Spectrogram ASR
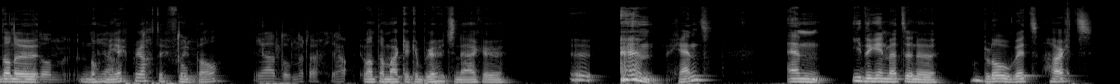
Ja. En dan eh, En dan, nog ja, meer prachtig voetbal. Ja, donderdag, ja. Want dan maak ik een bruggetje naar eh, eh, Gent. En iedereen met een blauw-wit hart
